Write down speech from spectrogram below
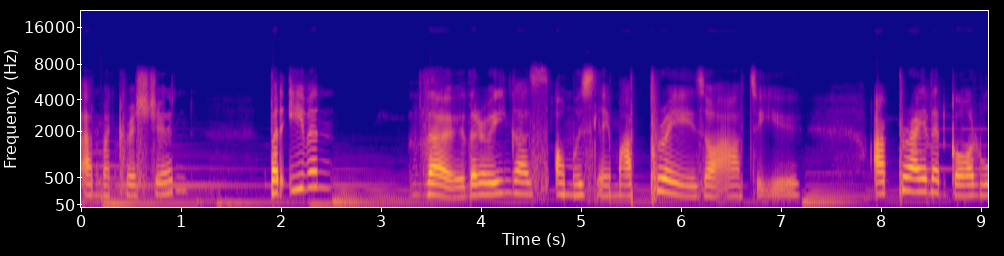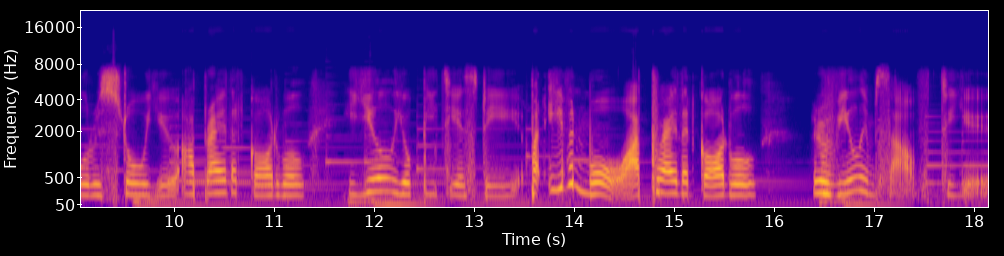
I'm a Christian, but even though the Rohingyas are Muslim, my prayers are out to you. I pray that God will restore you. I pray that God will heal your PTSD. But even more, I pray that God will reveal Himself to you.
